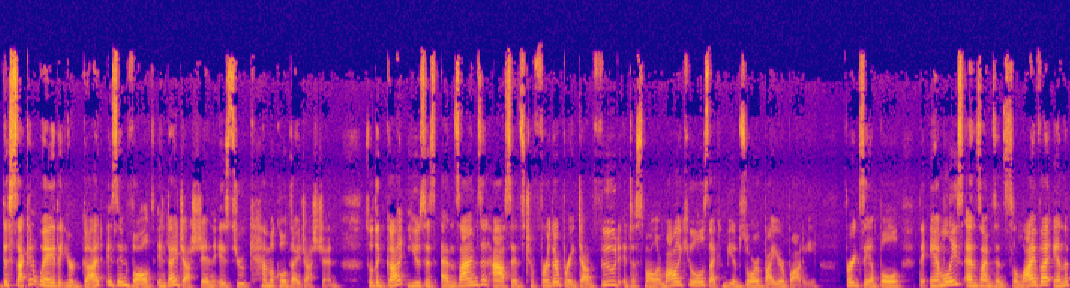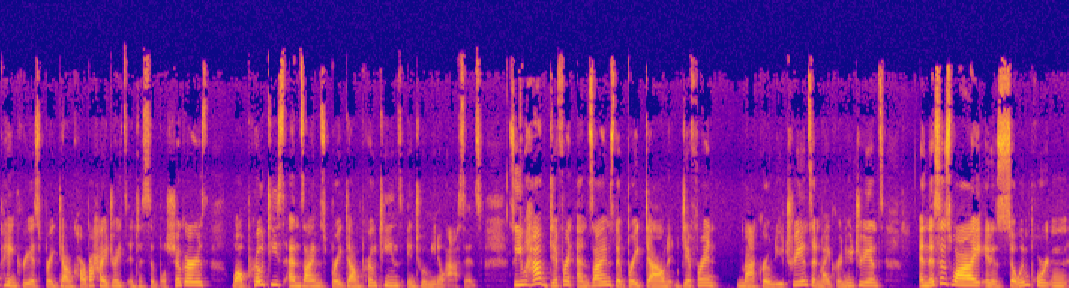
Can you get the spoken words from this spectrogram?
The second way that your gut is involved in digestion is through chemical digestion. So, the gut uses enzymes and acids to further break down food into smaller molecules that can be absorbed by your body. For example, the amylase enzymes in saliva and the pancreas break down carbohydrates into simple sugars, while protease enzymes break down proteins into amino acids. So, you have different enzymes that break down different macronutrients and micronutrients and this is why it is so important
